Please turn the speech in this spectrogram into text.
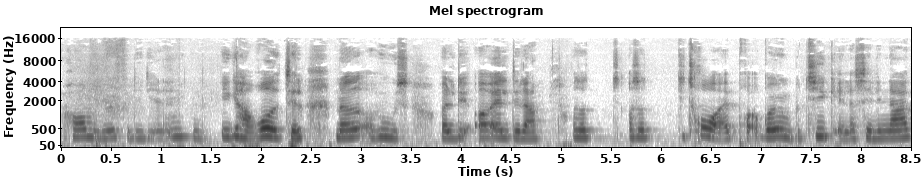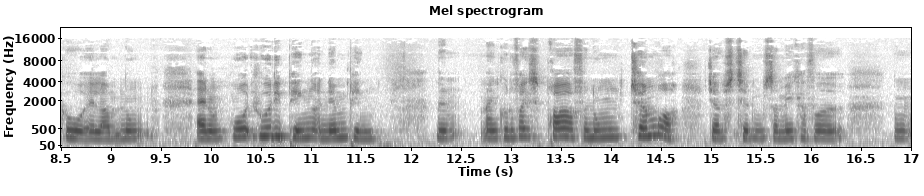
hårde miljø, fordi de enten ikke har råd til mad og hus og, det, og alt det der. Og så, og så de tror, at røve en butik eller sælge narko eller nogen, er nogle hurtige penge og nemme penge. Men man kunne faktisk prøve at få nogle tømrerjobs til dem, som ikke har fået nogle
